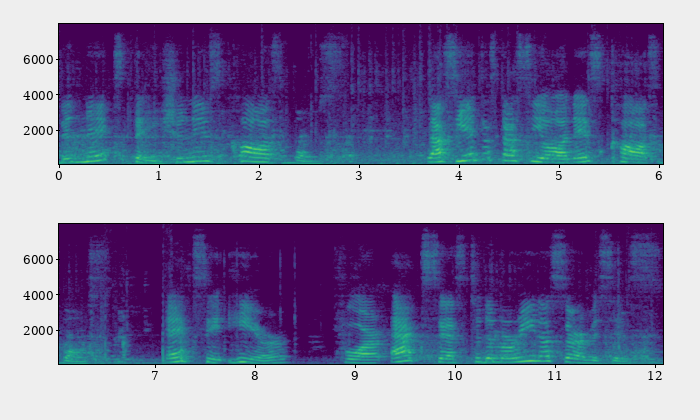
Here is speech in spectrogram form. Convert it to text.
The next station is Cosmos. La siguiente estación es Cosmos. Exit here for access to the marina services.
